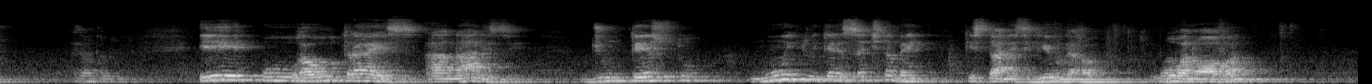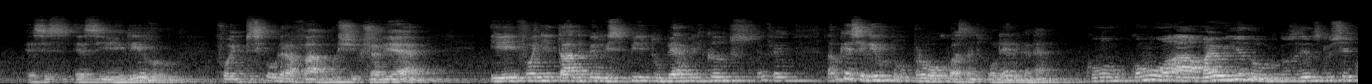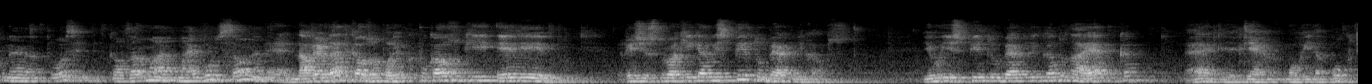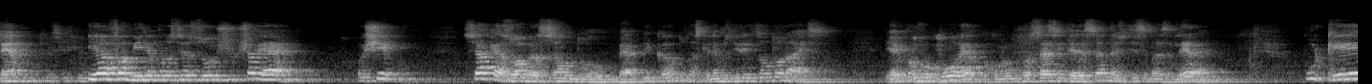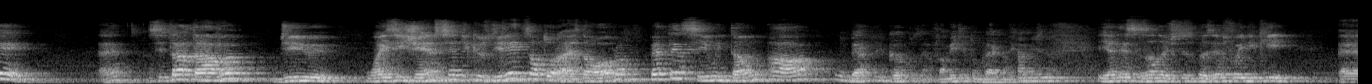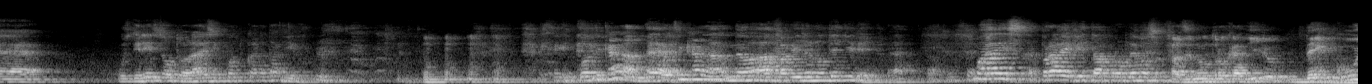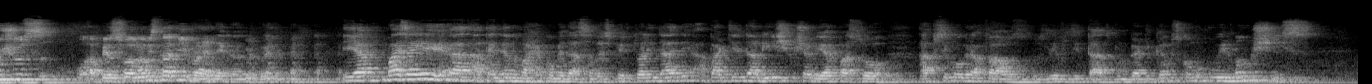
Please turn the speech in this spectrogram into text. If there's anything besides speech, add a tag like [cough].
Exatamente. E o Raul traz a análise de um texto muito interessante também, que está nesse livro, né, Raul? Boa Nova. Esse, esse livro foi psicografado por Chico Xavier e foi ditado pelo espírito Humberto de Campos. Perfeito. Sabe que esse livro provocou bastante polêmica, né? Como, como a maioria do, dos livros que o Chico né, trouxe causaram uma, uma revolução, né? É, na verdade, causou polêmica por causa que ele registrou aqui que era o espírito Humberto de Campos. E o espírito Humberto de Campos, na época, né, ele tinha morrido há pouco tempo, e a família processou o Chico Xavier. Ô Chico, já que as obras são do Humberto de Campos, nós queremos direitos autorais. E aí provocou é, um processo interessante na justiça brasileira, porque né, se tratava de uma exigência de que os direitos autorais da obra pertenciam então a Humberto de Campos, né, a família de Humberto de Campos. E a decisão da justiça brasileira foi de que é, os direitos autorais enquanto o cara está vivo. Enquanto encarnado, né? É, encarnado. Não, a família não tem direito, né? Tá Mas, para evitar problemas. Fazendo um trocadilho, de cujos a pessoa não está viva. Né? É, e a, mas aí, atendendo uma recomendação da espiritualidade, a partir dali, Chico Xavier passou a psicografar os, os livros ditados por Humberto de Campos como o irmão X.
